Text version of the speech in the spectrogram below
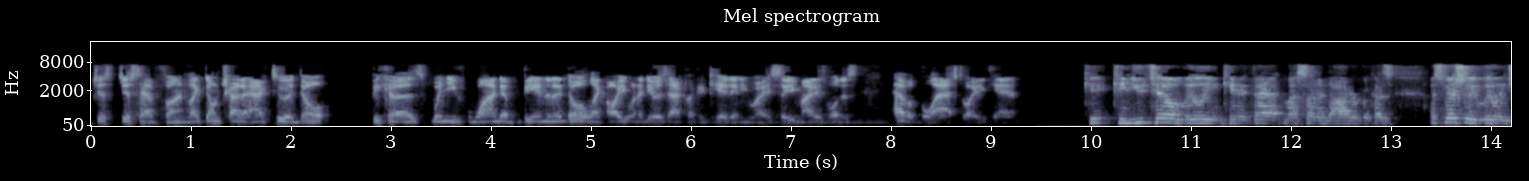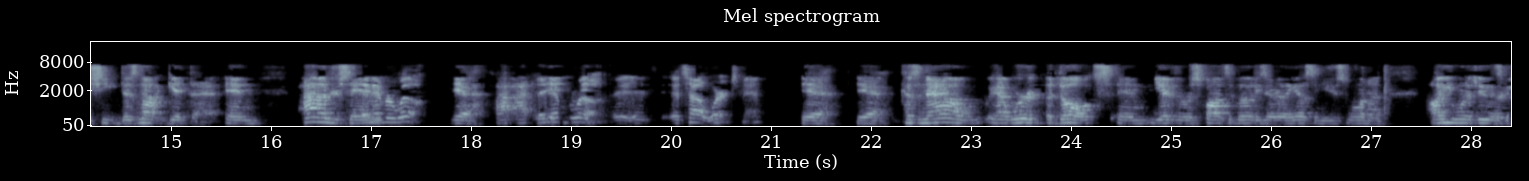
just, just have fun. Like don't try to act too adult because when you wind up being an adult, like all you want to do is act like a kid anyway. So you might as well just have a blast while you can. Can, can you tell Lily and Kenneth that, my son and daughter, because especially Lily, she does not get that. And I understand. They never will. Yeah. I, I, They never will. It, it, it's how it works, man. Yeah, yeah. Because now yeah, we're adults and you have the responsibilities and everything else, and you just want to. All you want to do is go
